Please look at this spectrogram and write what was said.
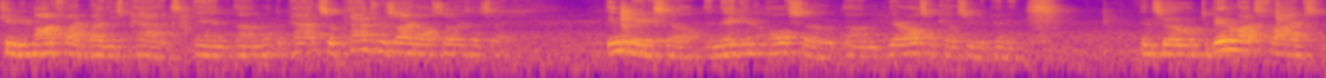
can be modified by these pads. And um, what the pads so pads reside also, as I say, in the beta cell, and they can also um, they're also calcium dependent. And so to beta lox fives,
